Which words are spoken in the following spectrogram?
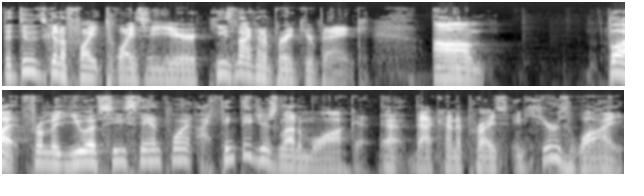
The dude's gonna fight twice a year. He's not gonna break your bank. Um, but from a UFC standpoint, I think they just let him walk at, at that kind of price, and here's why:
